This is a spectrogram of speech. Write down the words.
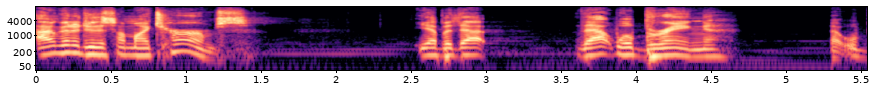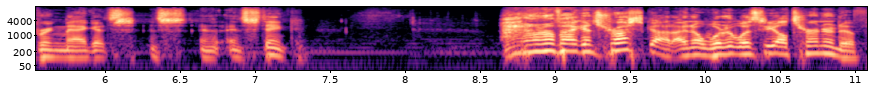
I'm going to do this on my terms. Yeah, but that that will bring that will bring maggots and, and, and stink. I don't know if I can trust God. I know what, what's the alternative.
